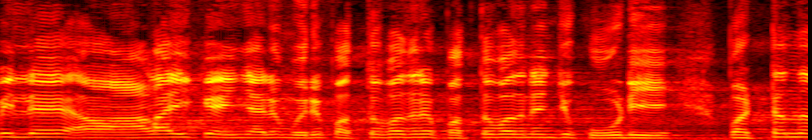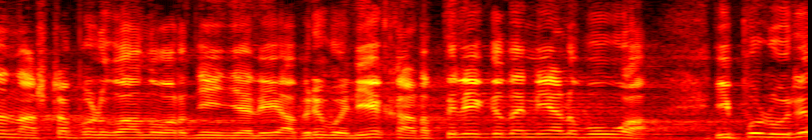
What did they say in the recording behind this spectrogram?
വലിയ ആളായി കഴിഞ്ഞാലും ഒരു പത്ത് പതിന പത്ത് പതിനഞ്ച് കോടി പെട്ടെന്ന് നഷ്ടപ്പെടുക എന്ന് പറഞ്ഞു കഴിഞ്ഞാൽ അവർ വലിയ കടത്തിലേക്ക് തന്നെയാണ് പോവുക. ഇപ്പോൾ ഒരു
